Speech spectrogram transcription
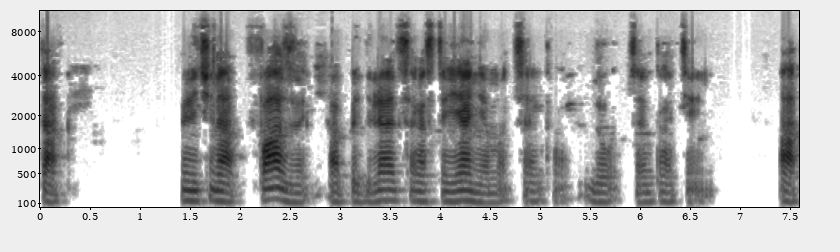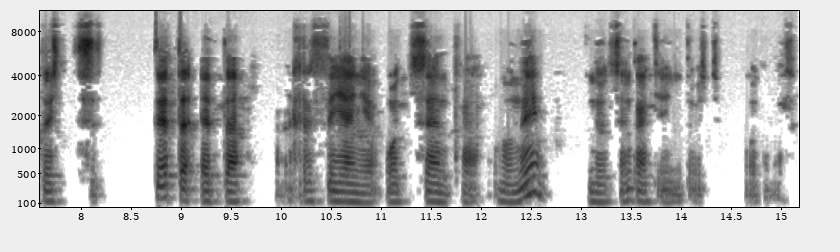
Так, величина фазы определяется расстоянием от центра до центра тени. А, то есть θ это расстояние от центра Луны до центра тени. То есть вот у нас.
